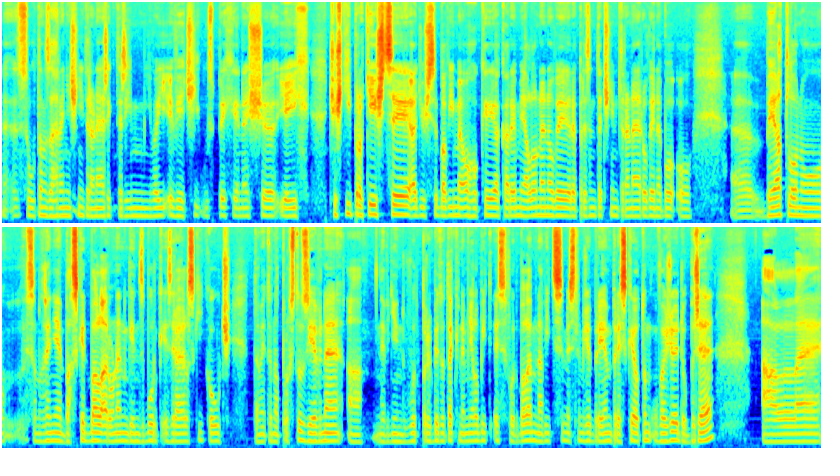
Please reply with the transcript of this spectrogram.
eh, jsou tam zahraniční trenéři, kteří mývají i větší úspěchy než eh, jejich čeští protějšci, ať už se bavíme o hokeji a Karim Jalonenovi, reprezentačním trenérovi, nebo o e, biatlonu, samozřejmě basketbal a Ronen Ginsburg, izraelský kouč, tam je to naprosto zjevné a nevidím důvod, proč by to tak nemělo být i s fotbalem. Navíc si myslím, že Brian Priske o tom uvažuje dobře ale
